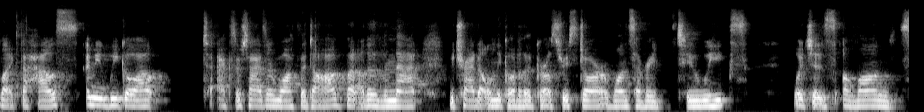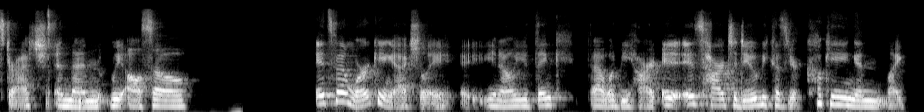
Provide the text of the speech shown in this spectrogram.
like the house. I mean, we go out to exercise or walk the dog, but other than that, we try to only go to the grocery store once every two weeks, which is a long stretch. And then we also it's been working actually. You know, you'd think that would be hard. It is hard to do because you're cooking and like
